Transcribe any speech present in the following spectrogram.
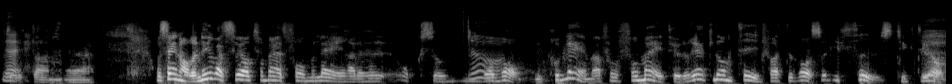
Nej. Utan, eh, och sen har det nog varit svårt för mig att formulera det också Ja. vad var mitt problem. För, för mig tog det rätt lång tid för att det var så diffust tyckte jag.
